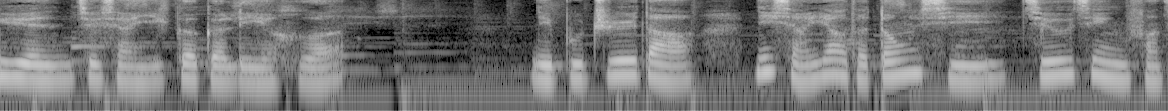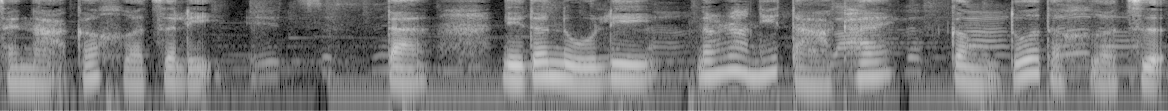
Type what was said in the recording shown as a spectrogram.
运就像一个个礼盒，你不知道你想要的东西究竟放在哪个盒子里，但你的努力能让你打开更多的盒子。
